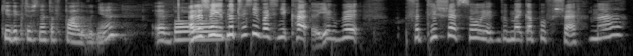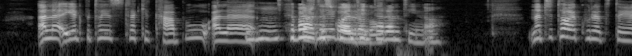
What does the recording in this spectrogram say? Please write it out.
kiedy ktoś na to wpadł, nie? E, Bo... Ale że jednocześnie właśnie jakby fetysze są jakby mega powszechne, ale jakby to jest takie tabu, ale Mhm. Chyba, Tak, że to jest Quentin drogą. Tarantino. Znaczy to akurat to ja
